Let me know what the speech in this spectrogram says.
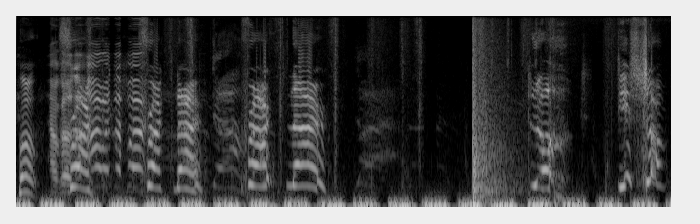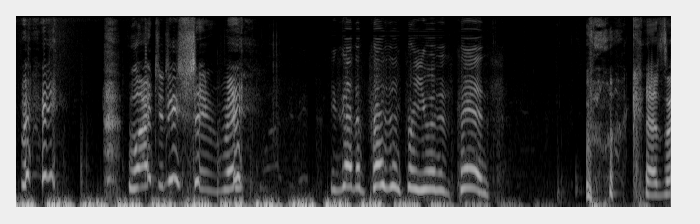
Whoa, How goes it? Frog! Oh, what the fuck? Frog, no! Frog, no! Oh, he shot me! Why did he shoot me? He's got a present for you in his pants. Has he?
